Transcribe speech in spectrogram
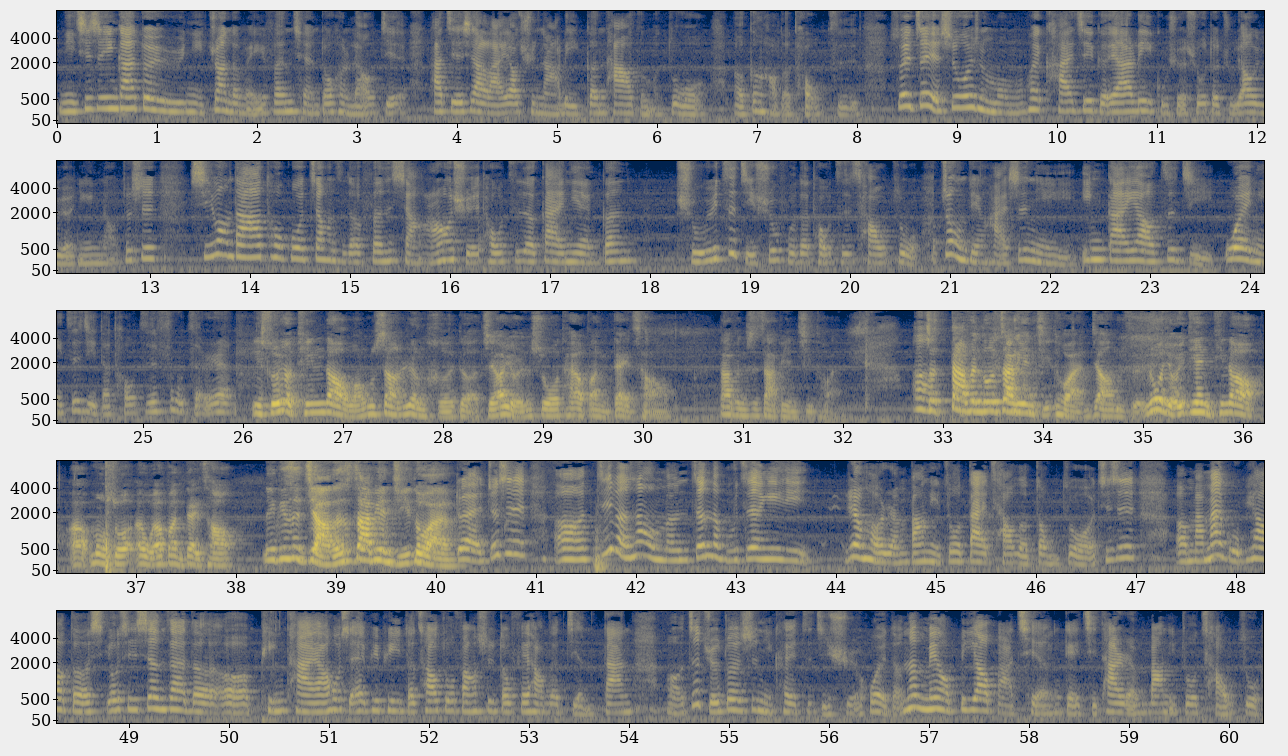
你其实应该对于你赚的每一分钱都很了解，他接下来要去哪里，跟他要怎么做，呃，更好的投资。所以这也是为什么我们会开这个 AI 力股学说的主要原因呢，就是希望大家透过这样子的分享，然后学投资的概念跟。属于自己舒服的投资操作，重点还是你应该要自己为你自己的投资负责任。你所有听到网络上任何的，只要有人说他要帮你代操，大部分都是诈骗集团。嗯，这大部分都是诈骗集团这样子。如果有一天你听到呃 Mo 说，哎、呃，我要帮你代操，那一定是假的，是诈骗集团。对，就是呃，基本上我们真的不建议。任何人帮你做代操的动作。其实，呃，买卖股票的，尤其现在的呃平台啊，或是 APP 的操作方式都非常的简单，呃，这绝对是你可以自己学会的。那没有必要把钱给其他人帮你做操作。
